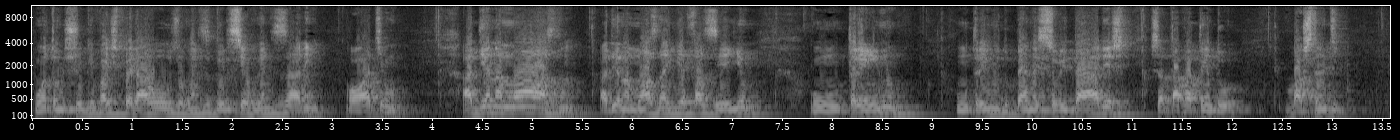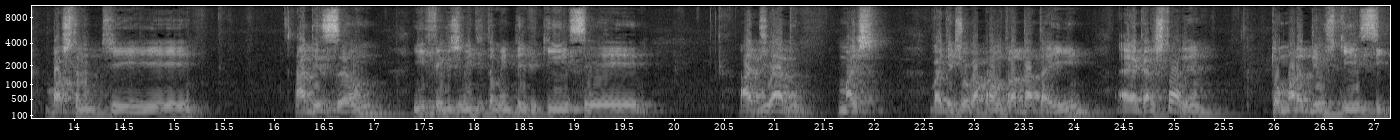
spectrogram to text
O Antônio Schuch vai esperar os organizadores se organizarem. Ótimo. A Diana Mosna, a Diana Mosna ia fazer aí um, treino, um treino do Pernas Solidárias, já estava tendo bastante, bastante adesão, infelizmente também teve que ser adiado, mas vai ter que jogar para outra data aí, é aquela história, né? Tomara Deus que esse,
